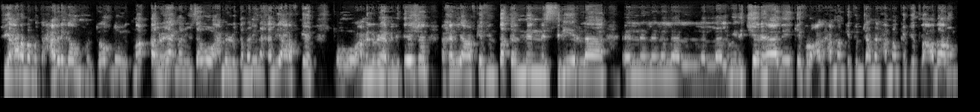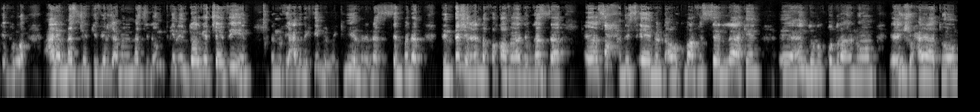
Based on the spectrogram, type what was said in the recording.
في عربة متحركة وممكن تأخذه ويتنقل ويعمل ويسوي وأعمل له تمارين أخليه يعرف كيف وأعمل له rehabilitation أخليه يعرف كيف ينتقل من السرير ل ال wheelchair هذه كيف يروح على الحمام كيف يرجع من الحمام كيف يطلع دارهم كيف يروح على المسجد كيف يرجع من المسجد. يمكن أنتم لقيت شايفين إنه في عدد كثير كبير من الناس السن بدأت تنتشر عندنا الثقافة هذه في غزة. صح disabled أو كبار في السن لكن عندهم القدرة إنهم يعيشوا حياتهم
